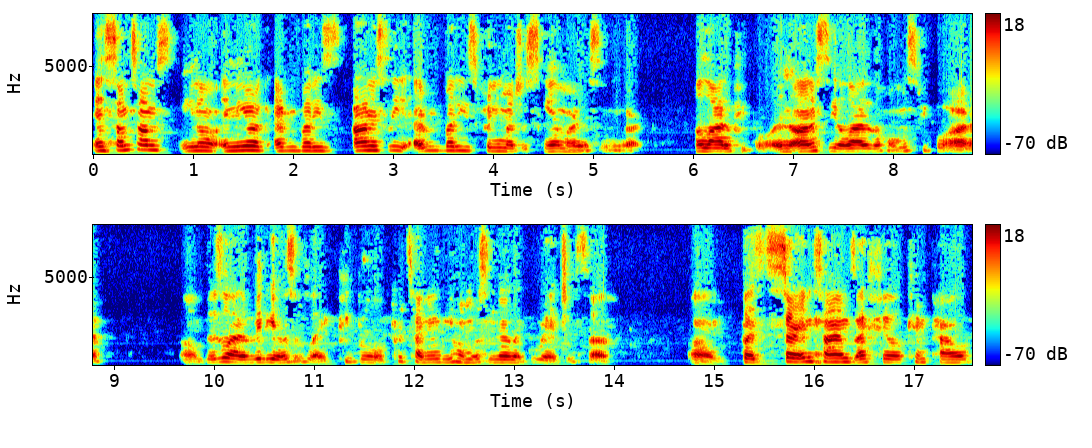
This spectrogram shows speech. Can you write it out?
And sometimes, you know, in New York, everybody's honestly, everybody's pretty much a scam artist in New York. A lot of people, and honestly, a lot of the homeless people are um, there's a lot of videos of like people pretending to be homeless and they're like rich and stuff. Um, but certain times I feel compelled,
